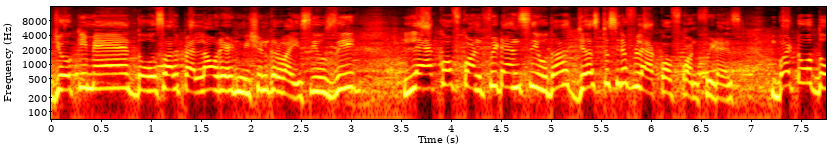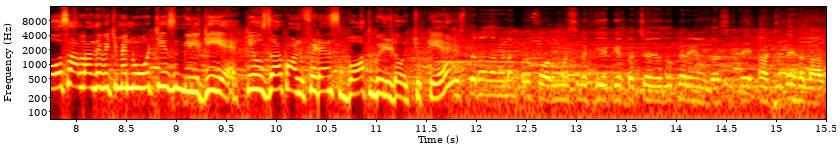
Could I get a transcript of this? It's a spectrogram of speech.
ਜੋ ਕਿ ਮੈਂ 2 ਸਾਲ ਪਹਿਲਾਂ ਉਰੇ ਐਡਮਿਸ਼ਨ ਕਰਵਾਈ ਸੀ ਉਸਦੀ। ਲੈਕ ਆਫ ਕੌਨਫੀਡੈਂਸ ਸੀ ਉਹਦਾ ਜਸਟ ਸਿਰਫ ਲੈਕ ਆਫ ਕੌਨਫੀਡੈਂਸ ਬਟ ਉਹ 2 ਸਾਲਾਂ ਦੇ ਵਿੱਚ ਮੈਨੂੰ ਉਹ ਚੀਜ਼ ਮਿਲ ਗਈ ਹੈ ਕਿ ਉਸਦਾ ਕੌਨਫੀਡੈਂਸ ਬਹੁਤ ਬਿਲਡ ਹੋ ਚੁੱਕਿਆ ਹੈ। ਕਿਸ ਤਰ੍ਹਾਂ ਦਾ ਮੈਡਮ ਪਰਫਾਰਮੈਂਸ ਲੱਗੀ ਅੱਗੇ ਬੱਚਾ ਜਦੋਂ ਘਰੇ ਆਉਂਦਾ ਸੀ ਤੇ ਅੱਜ ਦੇ ਹਾਲਾਤ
